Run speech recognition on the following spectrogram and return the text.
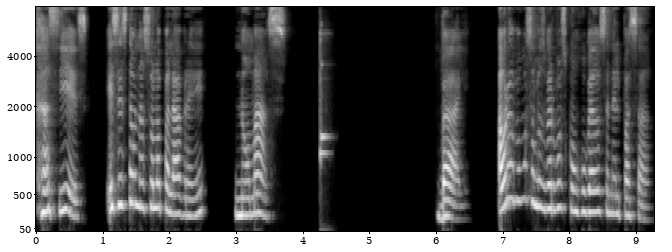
Así es. Es esta una sola palabra, ¿eh? No más. Vale. Ahora vamos a los verbos conjugados en el pasado.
